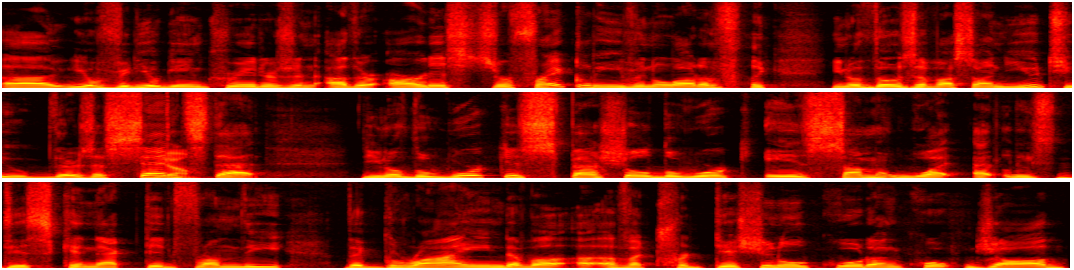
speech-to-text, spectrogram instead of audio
uh, you know video game creators and other artists or frankly even a lot of like you know those of us on youtube there's a sense yeah. that you know the work is special the work is somewhat at least disconnected from the the grind of a of a traditional quote unquote job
